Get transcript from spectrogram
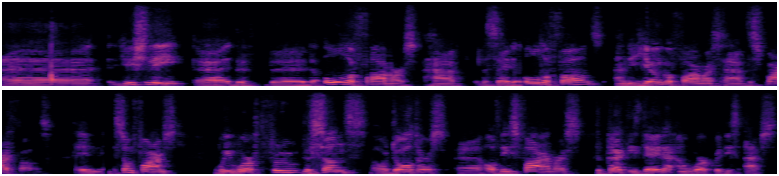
uh, usually uh, the, the, the older farmers have, let's say, the older phones, and the younger farmers have the smartphones. In some farms, we work through the sons or daughters uh, of these farmers to collect these data and work with these apps.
